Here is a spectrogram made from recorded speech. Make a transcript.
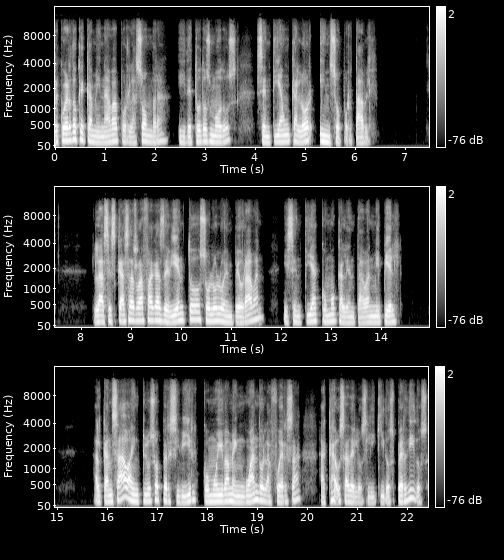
Recuerdo que caminaba por la sombra y de todos modos sentía un calor insoportable. Las escasas ráfagas de viento solo lo empeoraban y sentía cómo calentaban mi piel. Alcanzaba incluso a percibir cómo iba menguando la fuerza a causa de los líquidos perdidos,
